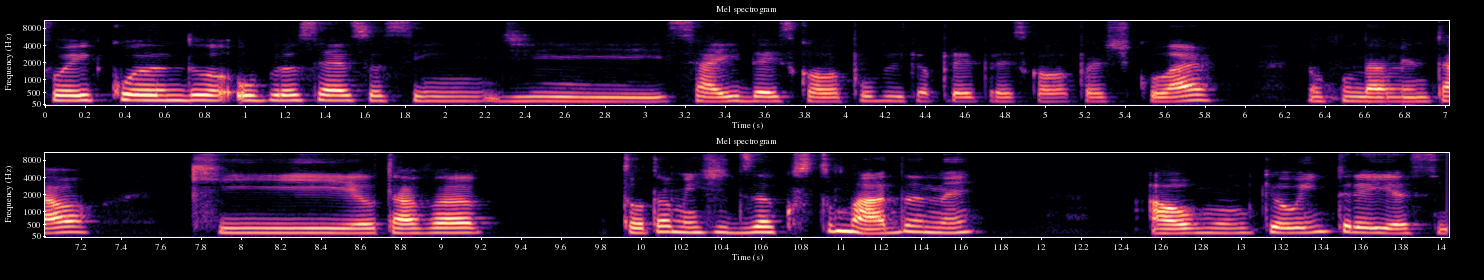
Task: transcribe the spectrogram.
Foi quando o processo, assim, de sair da escola pública para ir para a escola particular, no fundamental, que eu tava totalmente desacostumada, né? Ao mundo que eu entrei, assim.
